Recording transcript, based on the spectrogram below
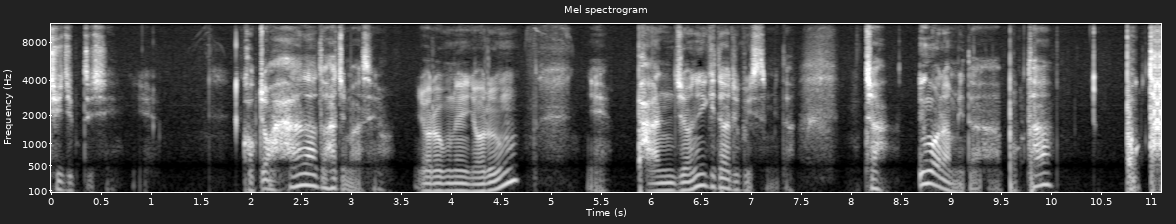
뒤집듯이 예, 걱정 하나도 하지 마세요. 여러분의 여름 예, 반전이 기다리고 있습니다. 자, 응원합니다. 복타, 복타.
